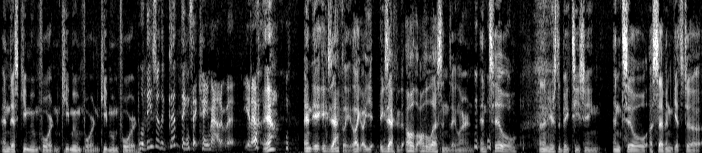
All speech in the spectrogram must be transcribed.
and just keep moving forward and keep moving forward and keep moving forward. Well, these are the good things that came out of it, you know? Yeah, and i exactly like uh, exactly all the, all the lessons they learn until, and then here's the big teaching until a seven gets to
